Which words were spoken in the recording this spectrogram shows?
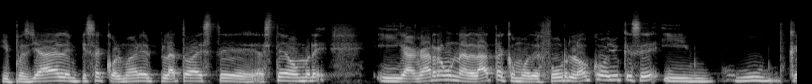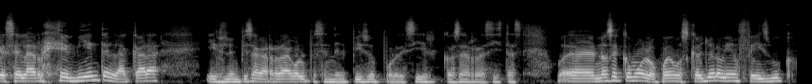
y pues ya le empieza a colmar el plato a este, a este hombre, y agarra una lata como de Four Loco, yo qué sé, y uh, que se la revienta en la cara y le empieza a agarrar a golpes en el piso por decir cosas racistas. Eh, no sé cómo lo pueden buscar, yo lo vi en Facebook,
